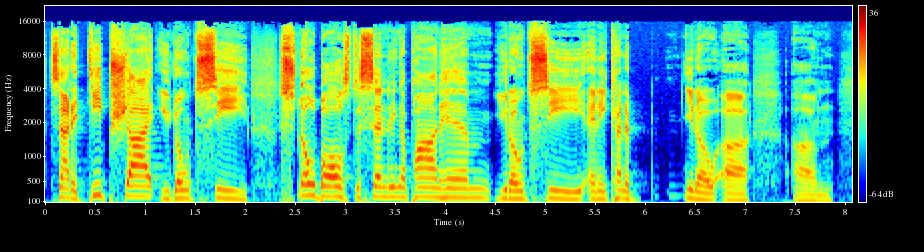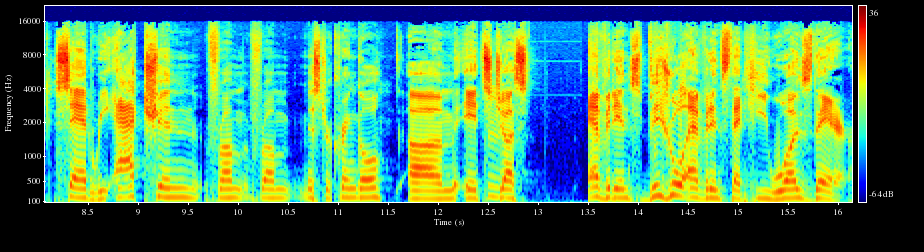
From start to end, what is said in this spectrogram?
it's not a deep shot. You don't see snowballs descending upon him. You don't see any kind of, you know, uh, um, sad reaction from from Mr. Kringle. Um, it's mm. just evidence, visual evidence that he was there.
